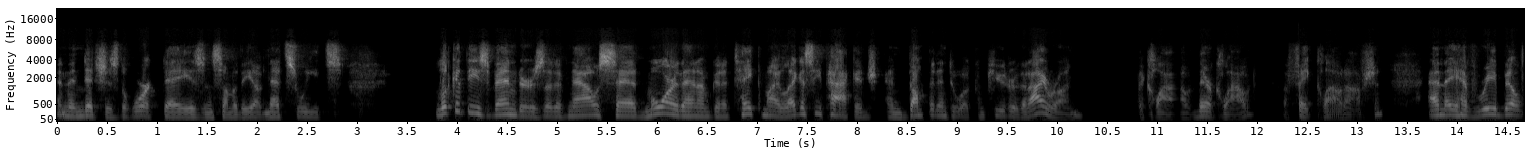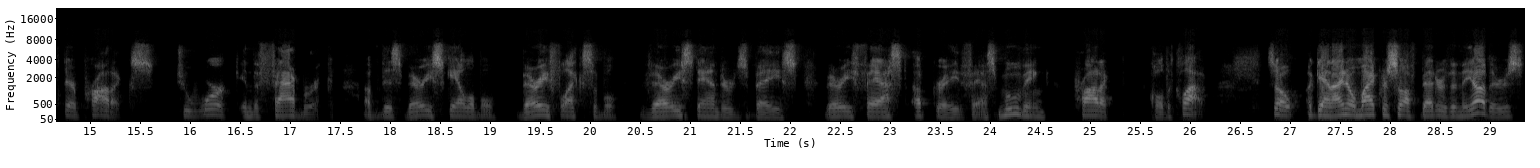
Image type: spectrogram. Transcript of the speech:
and the niches, the Workdays, and some of the uh, NetSuites. Look at these vendors that have now said more than I'm going to take my legacy package and dump it into a computer that I run, the cloud, their cloud, a fake cloud option, and they have rebuilt their products to work in the fabric of this very scalable, very flexible, very standards based, very fast upgrade, fast moving product called the cloud. So again, I know Microsoft better than the others.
